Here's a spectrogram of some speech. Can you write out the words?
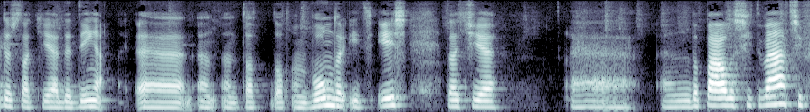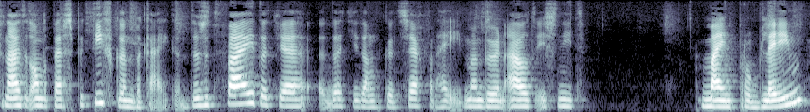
dus dat je de dingen, uh, een, een, dat, dat een wonder iets is, dat je uh, een bepaalde situatie vanuit een ander perspectief kunt bekijken. Dus het feit dat je, dat je dan kunt zeggen van hé, hey, mijn burn-out is niet mijn probleem,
